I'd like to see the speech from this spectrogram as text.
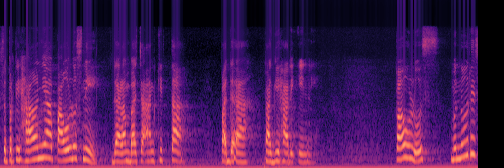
seperti halnya Paulus nih dalam bacaan kita pada pagi hari ini. Paulus menulis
